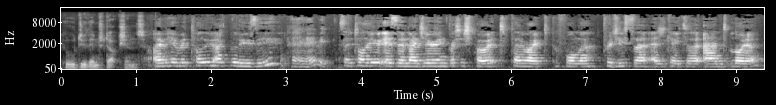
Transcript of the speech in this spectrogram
who will do the introductions. I'm here with Tolu Agbelusi. Hey. So Tolu is a Nigerian British poet, playwright, performer, producer, educator and lawyer.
